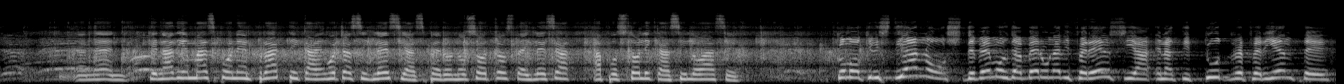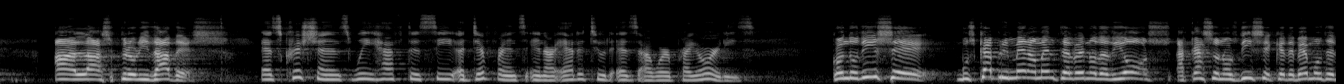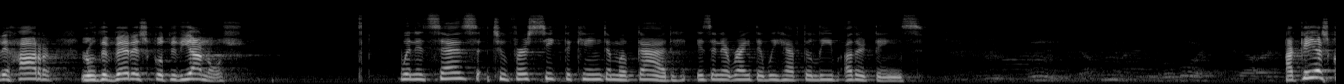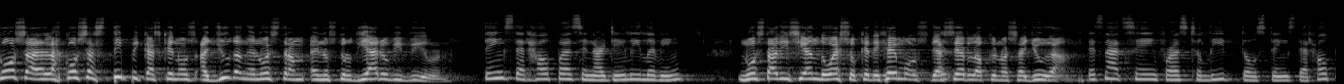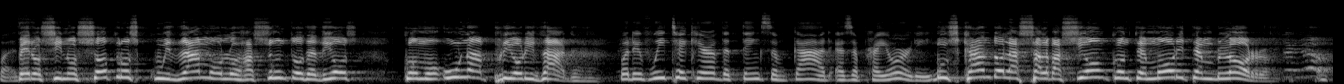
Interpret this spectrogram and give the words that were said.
Amén. Que nadie más pone en práctica en otras iglesias, pero nosotros, la iglesia apostólica, así lo hace. Como cristianos debemos de haber una diferencia en actitud referente a las prioridades. As Christians, we have to see a difference in our attitude as our priorities. Cuando dice buscar primeramente el reino de Dios, ¿acaso nos dice que debemos de dejar los deberes cotidianos? When it says to first seek the kingdom of God, isn't it right that we have to leave other things? Aquellas cosas, las cosas típicas que nos ayudan en, nuestra, en nuestro diario vivir. Things that help us in our daily living. No está diciendo eso, que dejemos de hacer lo que nos ayuda. It's not saying for us to leave those things that help us. Pero si nosotros cuidamos los asuntos de Dios como una prioridad, But if we take care of the things of God as a priority, buscando la salvación con temor y temblor,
